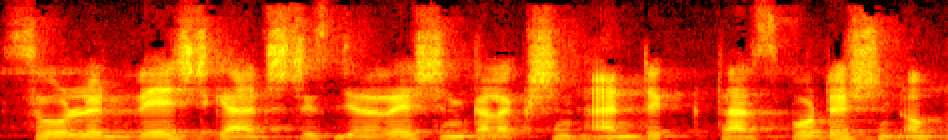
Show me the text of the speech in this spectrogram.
solid waste characteristics generation collection and transportation of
